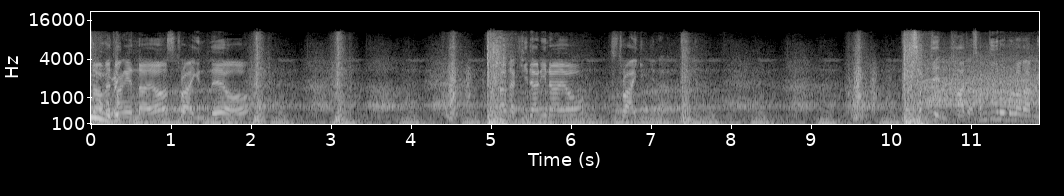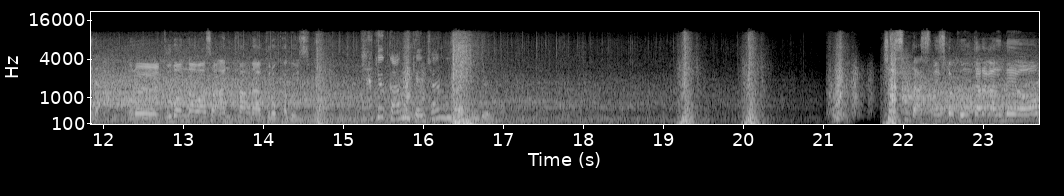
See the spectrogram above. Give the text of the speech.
싸움에 당했나요? 스트라이크인데요. 타자 기다리나요? 스트라이크입니다. 삼진 타자 삼진으로 물러납니다. 오늘 두 번 나와서 안타 하나 기록하고 있습니다. 타격감은 괜찮은 것 같은데요. 쳤습니다. 스미스가 공 따라가는데요.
